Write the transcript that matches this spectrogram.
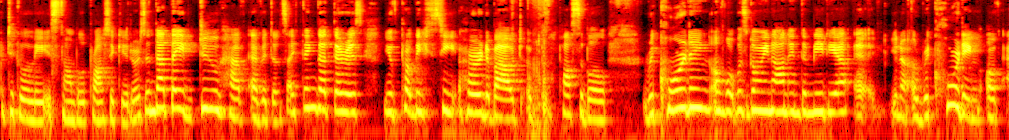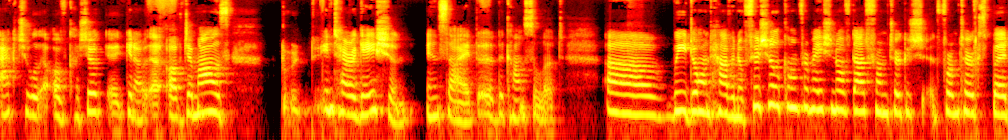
particularly Istanbul prosecutors, and that they do have evidence. I think that there is. You've probably see, heard about a possible recording of what was going on in the media. Uh, you know, a recording of actual of Khashoggi, uh, you know, uh, of Jamal's interrogation inside the, the consulate. Uh, we don't have an official confirmation of that from Turkish from Turks, but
